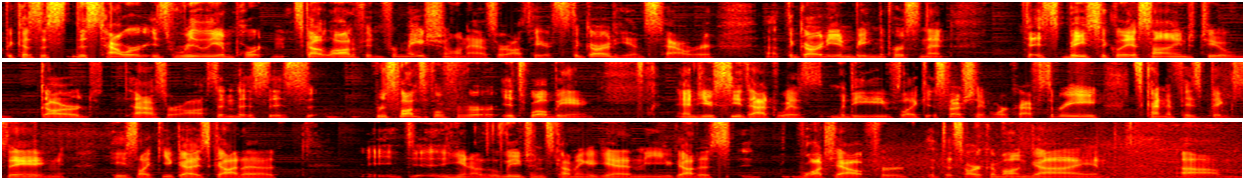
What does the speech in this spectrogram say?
because this this tower is really important. It's got a lot of information on Azeroth here. It's the Guardian's tower. Uh, the Guardian being the person that is basically assigned to guard Azeroth and is, is responsible for its well-being. And you see that with Medivh, like especially in Warcraft 3, it's kind of his big thing. He's like, you guys gotta you know the legion's coming again you gotta watch out for this archimonde guy and um,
